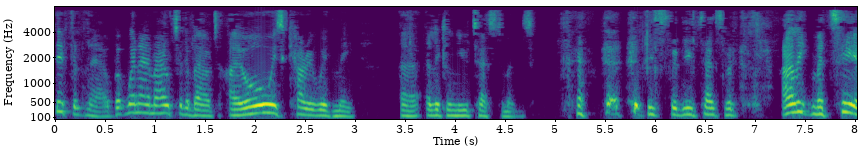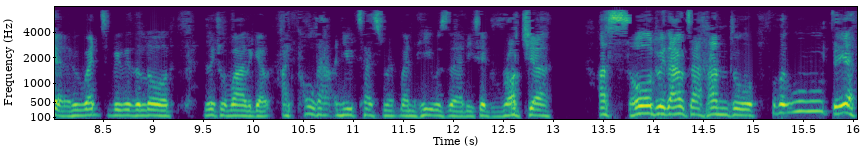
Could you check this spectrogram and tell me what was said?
different now, but when I'm out and about, I always carry with me uh, a little New Testament. this is the New Testament. Alec Motyer, who went to be with the Lord a little while ago, I pulled out a New Testament when he was there and he said, Roger, a sword without a handle. Thought, oh dear.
